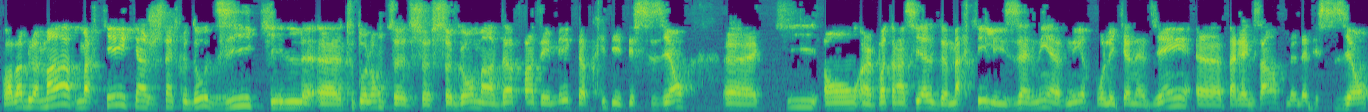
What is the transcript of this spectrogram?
Probablement remarqué quand Justin Trudeau dit qu'il, euh, tout au long de ce, second mandat pandémique, a pris des décisions euh, qui ont un potentiel de marquer les années à venir pour les Canadiens. Euh, par exemple, la décision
